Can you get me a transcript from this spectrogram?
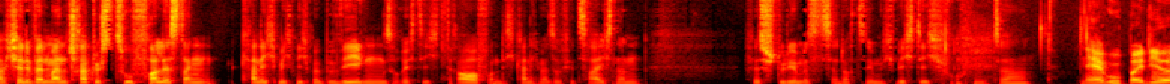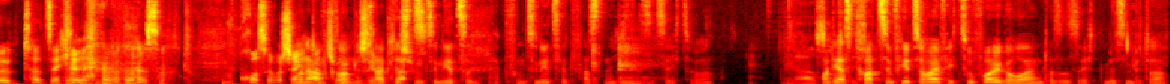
aber ich finde, wenn mein Schreibtisch zu voll ist, dann kann ich mich nicht mehr bewegen so richtig drauf und ich kann nicht mehr so viel zeichnen. Fürs Studium ist es ja doch ziemlich wichtig und äh, Naja, gut, bei dir tatsächlich. Ne? Also, du brauchst ja wahrscheinlich ohne schon ein bisschen Schreibtisch Platz. funktioniert es halt fast nicht. Das ist echt so. Ja, ist Und der ist trotzdem viel zu häufig zu vollgeräumt. Das ist echt ein bisschen bitter.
